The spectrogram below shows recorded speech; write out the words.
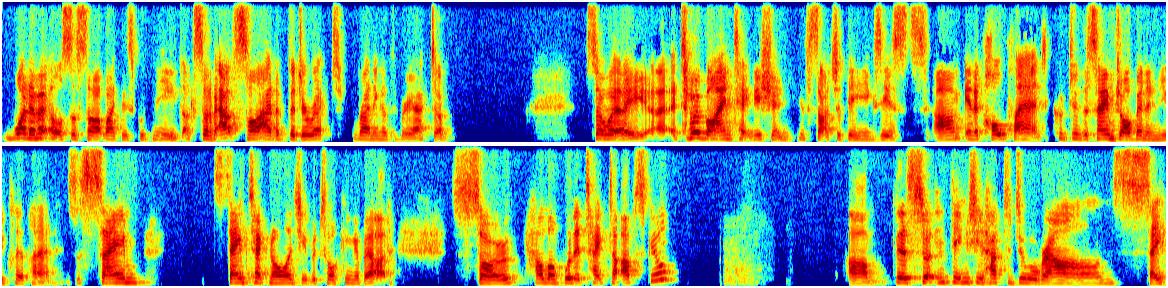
whatever else a site like this would need like sort of outside of the direct running of the reactor so a, a turbine technician if such a thing exists um, in a coal plant could do the same job in a nuclear plant it's the same same technology we're talking about so how long would it take to upskill? Um, there's certain things you have to do around safe,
